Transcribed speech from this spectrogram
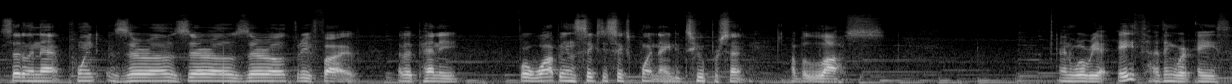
settling at 0.00035 of a penny for a whopping 66.92% of a loss. And were we at eighth? I think we're at eighth.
